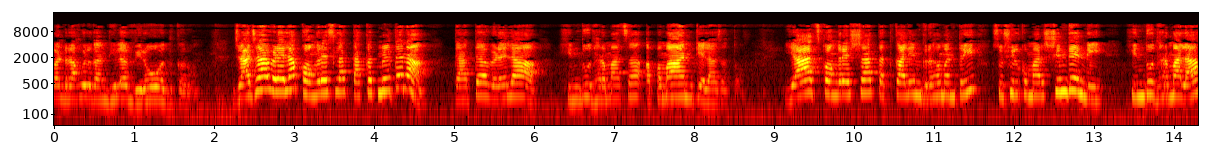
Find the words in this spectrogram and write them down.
पण राहुल गांधीला विरोध करून. ज्या ज्या वेळेला काँग्रेसला ताकद मिळते ना त्या त्या वेळेला हिंदू धर्माचा अपमान केला जातो. याच काँग्रेसच्या तत्कालीन गृहमंत्री सुशील कुमार शिंदेंनी हिंदू धर्माला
